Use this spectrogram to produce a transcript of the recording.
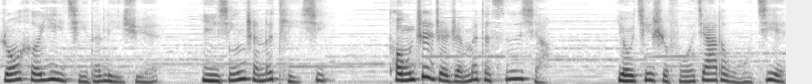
融合一起的理学，已形成了体系，统治着人们的思想。尤其是佛家的五戒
